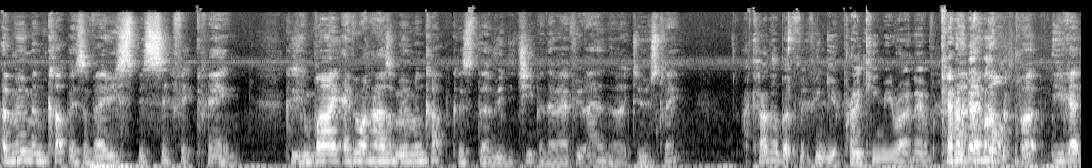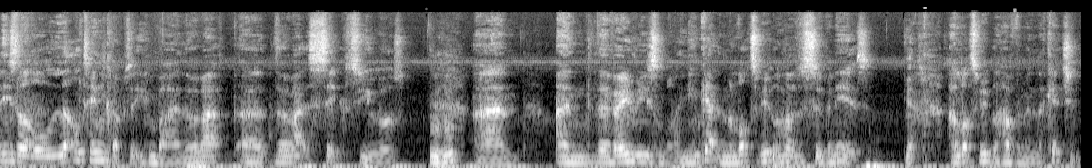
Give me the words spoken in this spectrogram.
a Moomin cup is a very specific thing. Because you can buy, everyone has a Moomin cup because they're really cheap and they're everywhere and they're a tourist thing. I can't help but think you're pranking me right now. But carry I'm not, but you get these little little tin cups that you can buy and they're about uh, they're about six euros. Mhm. Um, and they're very reasonable and you can get them and lots of people have them as souvenirs. Yes. And lots of people have them in the kitchen.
